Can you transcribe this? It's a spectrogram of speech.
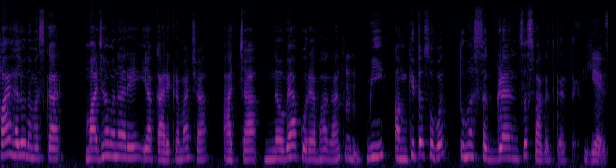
हाय हॅलो नमस्कार. माझ्या मनारे या कार्यक्रमाच्या आजच्या नव्या कोऱ्या भागात मी अंकिता सोबत तुम्हा सगळ्यांचं स्वागत करते. येस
